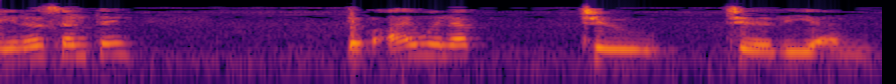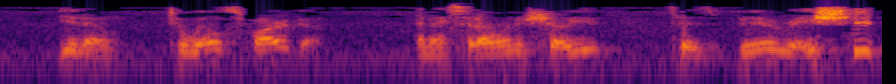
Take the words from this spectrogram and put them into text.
you know something? If I went up to to the um, you know to Wells Fargo and I said I want to show you, it says Bereshit.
